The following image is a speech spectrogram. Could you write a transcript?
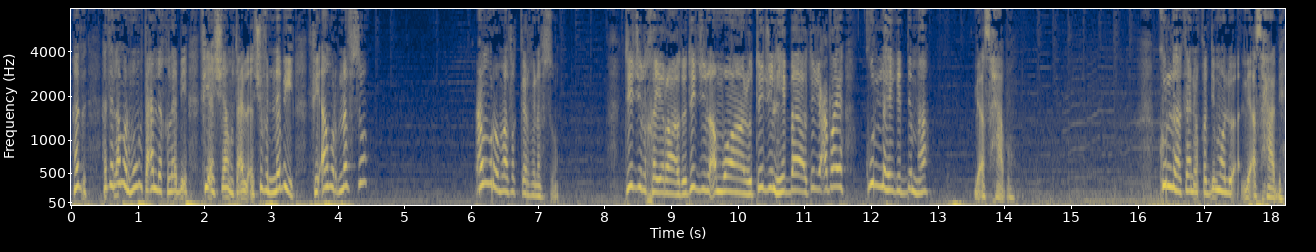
هذا هذا الأمر مو متعلق لا بي في أشياء متعلقة. شوف النبي في أمر نفسه عمره ما فكر في نفسه. تيجي الخيرات وتيجي الأموال وتيجي الهبات وتيجي عطايا كلها يقدمها لأصحابه. كلها كان يقدمها لأصحابه.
